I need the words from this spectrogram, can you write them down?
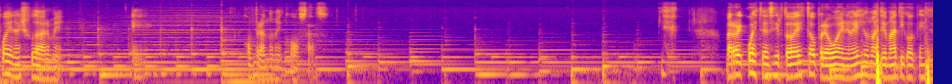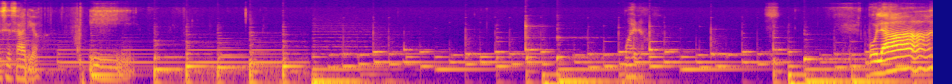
pueden ayudarme eh, comprándome cosas. Me recuesta decir todo esto, pero bueno, es lo matemático que es necesario. Y Volar,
